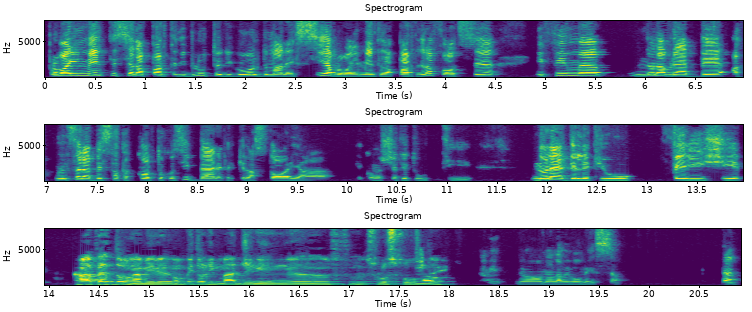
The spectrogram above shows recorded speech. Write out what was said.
Probabilmente sia da parte di Bluto e di Goldman e sia probabilmente da parte della Fox, il film non, avrebbe, non sarebbe stato accolto così bene perché la storia che conoscete tutti non è delle più felici. Ah, perdonami, non vedo l'immagine in, uh, sullo sfondo. No, non l'avevo messa. Eh?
